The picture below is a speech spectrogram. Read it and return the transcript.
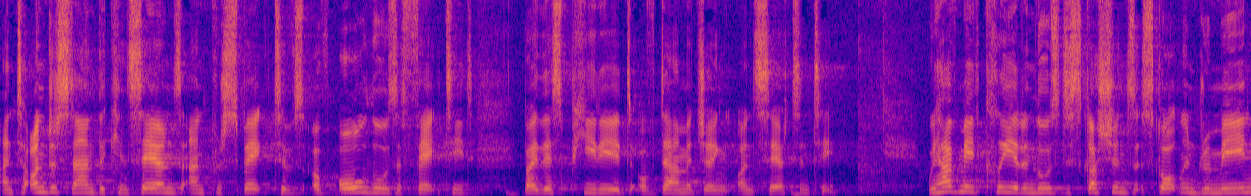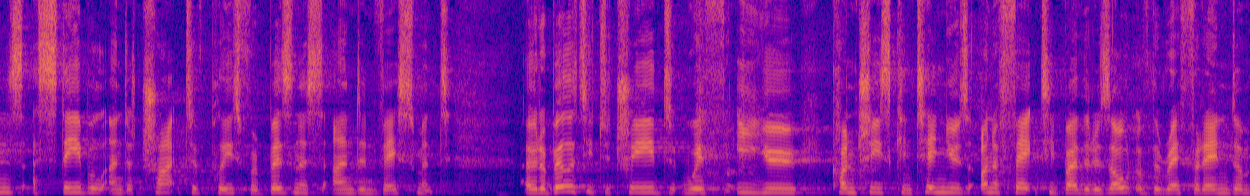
and to understand the concerns and perspectives of all those affected by this period of damaging uncertainty. We have made clear in those discussions that Scotland remains a stable and attractive place for business and investment. Our ability to trade with EU countries continues unaffected by the result of the referendum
